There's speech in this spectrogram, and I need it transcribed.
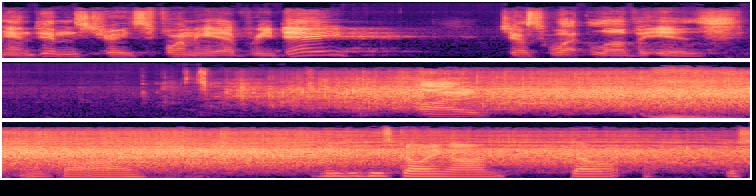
and demonstrates for me every day just what love is. I Oh gosh. He, he's going on. Don't just.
